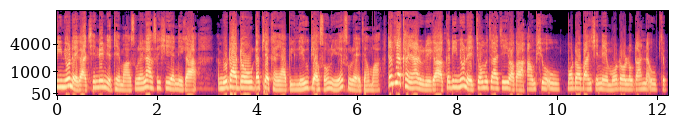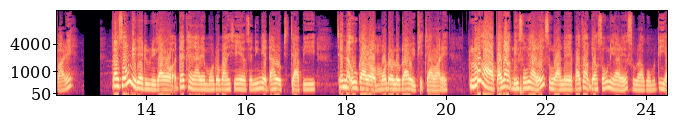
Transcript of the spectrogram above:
ဏီမျိုးနယ်ကချင်းတွင်းမြစ်ထဲမှာဇူလိုင်လ18ရက်နေ့ကအမျိုးသားတုံးတက်ဖြတ်ခံရပြီး၄ဦးပျောက်ဆုံးနေတယ်ဆိုတဲ့အကြောင်းပါတက်ဖြတ်ခံရသူတွေကကတိမြို့နယ်ကျောင်းမကြားကျေးရွာကအောင်ဖြိုးဦးမော်တော်ပိုင်ရှင်နဲ့မော်တော်လုတ်သား2ဦးဖြစ်ပါတယ် ပျောက်ဆုံးနေတဲ့သူတွေကတော့အတက်ခံရတဲ့မော်တော်ပိုင်ရှင်ရဲ့ဇနီးနဲ့တားတို့ဖြစ်ကြပြီးကျန်နှစ်ဦးကတော့မော်တော်လုတ်သားတွေဖြစ်ကြပါတယ်။သူတို့ဟာဘာကြောင့်နေဆုံးရတယ်ဆိုတာနဲ့ဘာကြောင့်ပျောက်ဆုံးနေရတယ်ဆိုတာကိုမသိရ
